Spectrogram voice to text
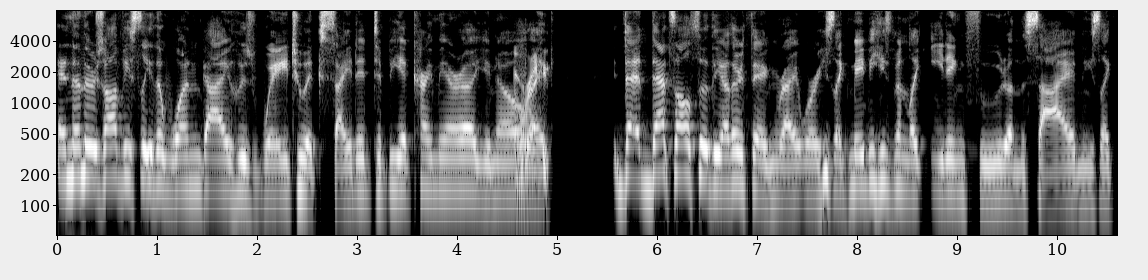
And then there's obviously the one guy who's way too excited to be a chimera, you know, Right. like that that's also the other thing, right? Where he's like maybe he's been like eating food on the side and he's like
